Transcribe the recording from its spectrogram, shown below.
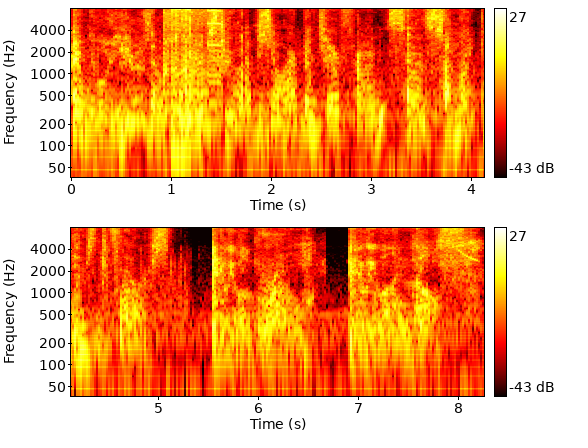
And we will use those waves to absorb into your friends as sunlight blooms into flowers. And we will grow. And we will engulf.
